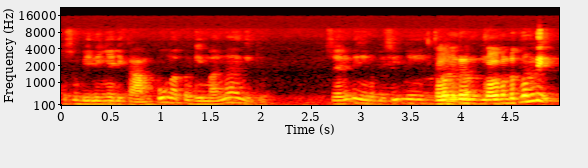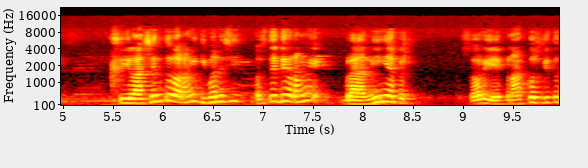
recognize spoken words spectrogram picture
Terus bininya di kampung apa gimana gitu? Saya dia nginep di sini. Kalau Balik menurut lagi. kalau menurut lo nih si Lasin tuh orangnya gimana sih? Maksudnya dia orangnya berani apa? Sorry ya penakut gitu.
